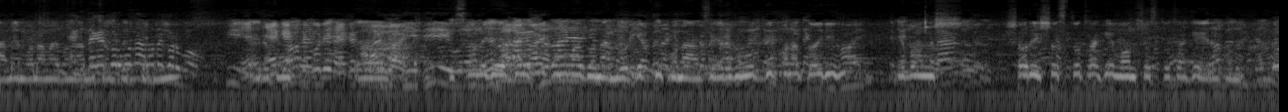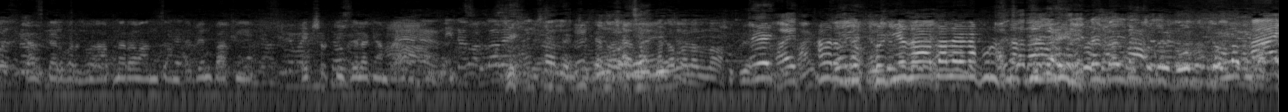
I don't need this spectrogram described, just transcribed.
আলেম ওলামা এবং উন্মাদনা উদ্দীপনা আছে এরকম উদ্দীপনা তৈরি হয় এবং শরীর সুস্থ থাকে মন সুস্থ থাকে এরকম কাজ কারবার আপনারাও আঞ্জাম দেবেন বাকি একষট্টি জেলাকে আমরা ভাই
